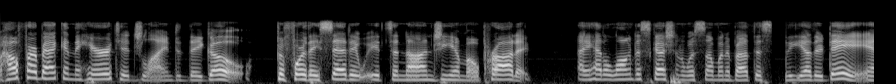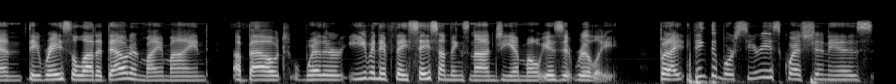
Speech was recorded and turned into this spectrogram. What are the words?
How far back in the heritage line did they go before they said it, it's a non-GMO product? I had a long discussion with someone about this the other day, and they raised a lot of doubt in my mind about whether, even if they say something's non GMO, is it really? But I think the more serious question is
